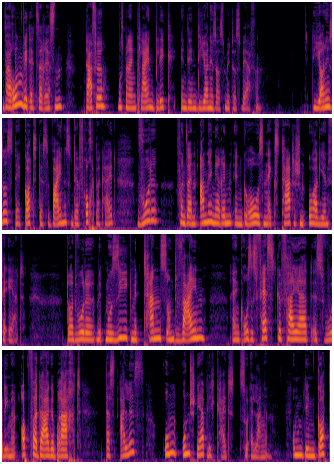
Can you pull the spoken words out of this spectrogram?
Warum wird er zerrissen? Dafür muss man einen kleinen Blick in den Dionysos-Mythos werfen. Dionysos, der Gott des Weines und der Fruchtbarkeit, wurde von seinen Anhängerinnen in großen ekstatischen Orgien verehrt. Dort wurde mit Musik, mit Tanz und Wein ein großes Fest gefeiert, es wurde ihm ein Opfer dargebracht, das alles, um Unsterblichkeit zu erlangen, um dem Gott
